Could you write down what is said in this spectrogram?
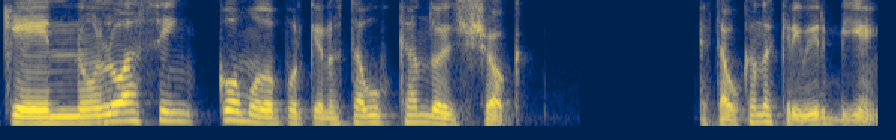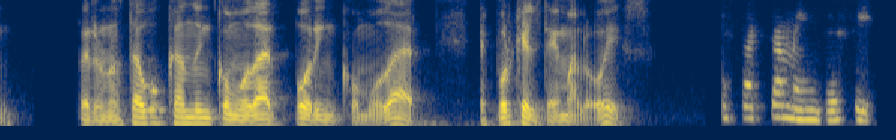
que no lo hace incómodo porque no está buscando el shock. Está buscando escribir bien, pero no está buscando incomodar por incomodar es porque el tema lo es. Exactamente, sí.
